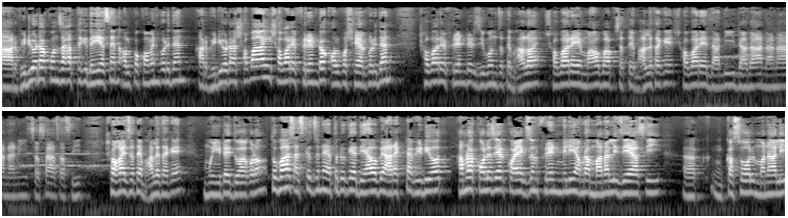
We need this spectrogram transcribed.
আর ভিডিওটা কোন জায়গা থেকে দেখিয়েছেন অল্প কমেন্ট করে দেন, আর ভিডিওটা সবাই, সবার ফ্রেন্ডক অল্প শেয়ার করে দেন, সবার ফ্রেন্ডের জীবন যাতে ভালো হয়, সবার মা বাপ যাতে ভালো থাকে, সবার দাদি, দাদা, নানা, নানি, চাচা, চাচি, সবাই যাতে ভালো থাকে, মুই এটাই দোয়া করম। তো বাস, আজকের জন্য এতটুকু দেওয়া হবে আরেকটা ভিডিও আমরা কলেজের কয়েকজন ফ্রেন্ড মিলি আমরা মানালি আসি কাসল, মানালি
